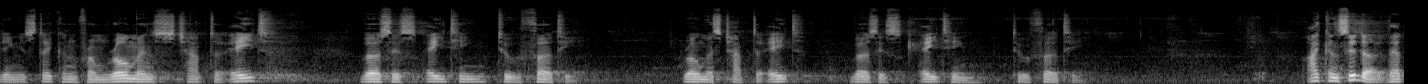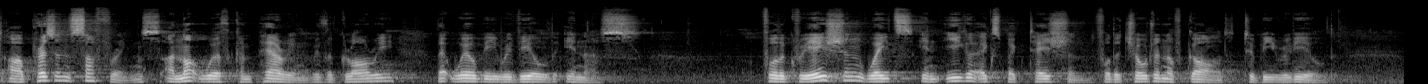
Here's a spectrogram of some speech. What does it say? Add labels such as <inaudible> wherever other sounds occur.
reading is taken from Romans chapter 8, verses 18 to 30. Romans chapter 8, verses 18 to 30. I consider that our present sufferings are not worth comparing with the glory that will be revealed in us. For the creation waits in eager expectation for the children of God to be revealed.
